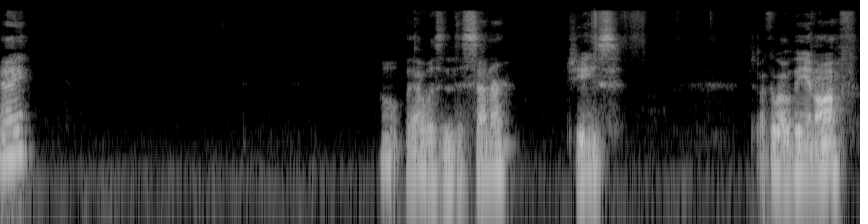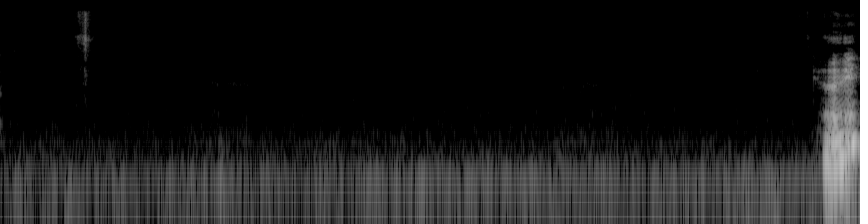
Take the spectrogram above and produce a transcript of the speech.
Okay. Oh, that was in the center. Jeez. Talk about being off. Okay.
